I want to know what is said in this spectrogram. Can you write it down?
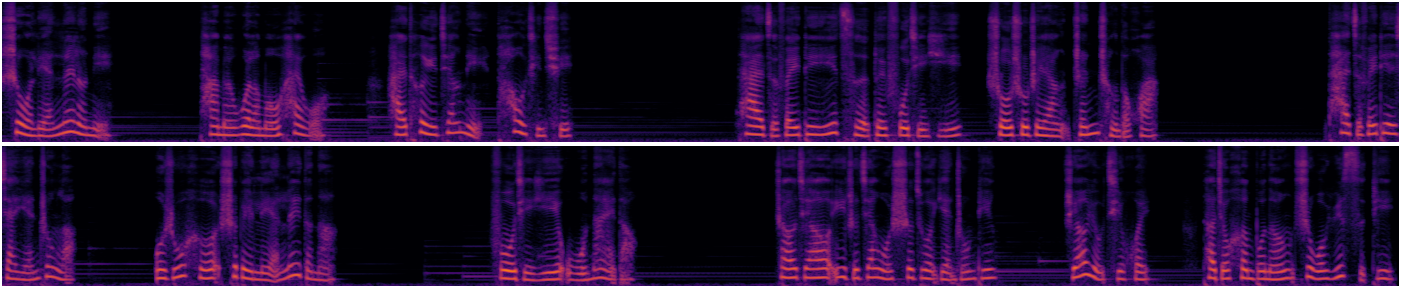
是我连累了你，他们为了谋害我，还特意将你套进去。”太子妃第一次对傅锦仪说出这样真诚的话。太子妃殿下言重了，我如何是被连累的呢？傅锦仪无奈道。昭娇一直将我视作眼中钉，只要有机会，他就恨不能置我于死地。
